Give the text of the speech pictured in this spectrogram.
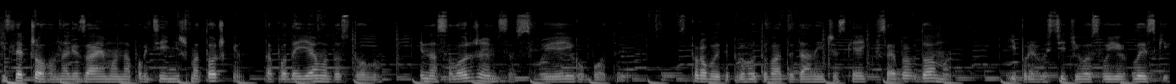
Після чого нарізаємо на порційні шматочки та подаємо до столу і насолоджуємося своєю роботою. Спробуйте приготувати даний чизкейк в себе вдома і пригостіть його своїх близьких,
